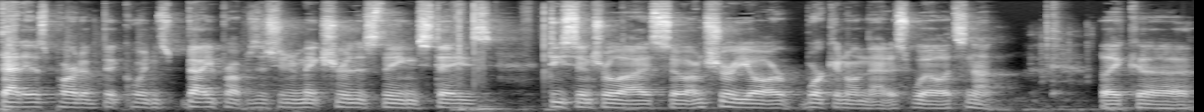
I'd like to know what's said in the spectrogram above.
that is part of Bitcoin's value proposition and make sure this thing stays decentralized. So I'm sure y'all are working on that as well. It's not like uh,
